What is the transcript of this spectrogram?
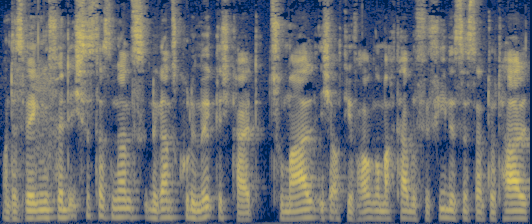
Und deswegen finde ich, ist das eine ganz, eine ganz coole Möglichkeit, zumal ich auch die Erfahrung gemacht habe, für viele ist es dann total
